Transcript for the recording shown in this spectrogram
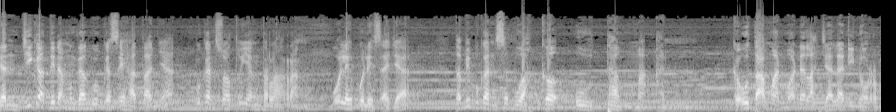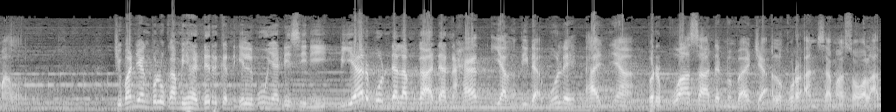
Dan jika tidak mengganggu kesehatannya bukan suatu yang terlarang. Boleh-boleh saja tapi bukan sebuah keutamaan. Keutamaanmu adalah jalani normal Cuman yang perlu kami hadirkan ilmunya di sini, biarpun dalam keadaan haid yang tidak boleh hanya berpuasa dan membaca Al-Quran sama sholat.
